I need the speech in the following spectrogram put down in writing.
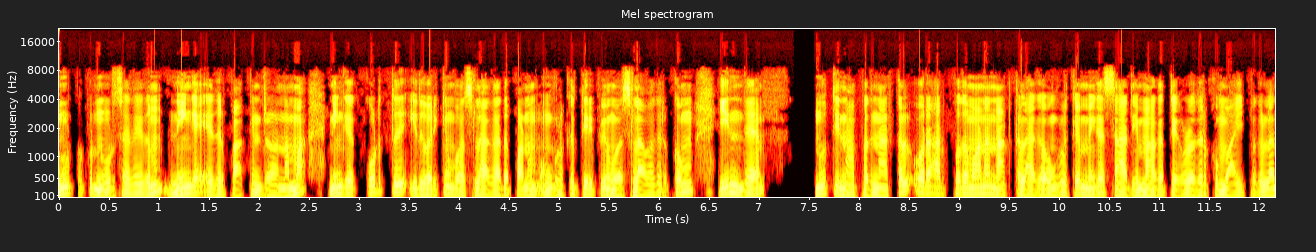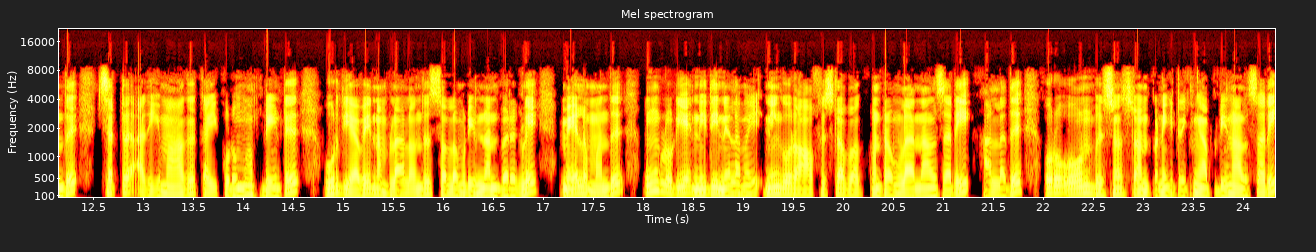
நூற்றுக்கு நூறு சதவீதம் நீங்கள் எதிர்பார்க்கின்றோன்னா நீங்கள் கொடுத்து இது வரைக்கும் வசூலாகாத பணம் உங்களுக்கு திருப்பியும் வசூலாவதற்கும் இந்த நூற்றி நாற்பது நாட்கள் ஒரு அற்புதமான நாட்களாக உங்களுக்கு மிக சாத்தியமாக திகழ்வதற்கும் வாய்ப்புகள் வந்து சற்று அதிகமாக கைகூடும் அப்படின்ட்டு உறுதியாகவே நம்மளால் வந்து சொல்ல முடியும் நண்பர்களே. மேலும் வந்து உங்களுடைய நிதி நிலைமை நீங்கள் ஒரு ஆஃபீஸில் ஒர்க் பண்ணுறவங்களா இருந்தாலும் சரி அல்லது ஒரு ஓன் பிஸ்னஸ் ரன் பண்ணிக்கிட்டு இருக்கீங்க அப்படின்னாலும் சரி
